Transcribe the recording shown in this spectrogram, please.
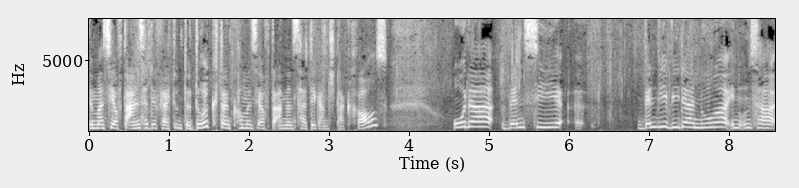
wenn man sie auf der einen Seite vielleicht unterdrückt, dann kommen sie auf der anderen Seite ganz stark raus. Oder wenn sie, äh, wenn wir wieder nur in unser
